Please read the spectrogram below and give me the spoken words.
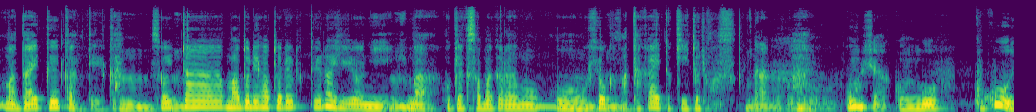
まあ大空間っていうか、うん、そういった間取りが取れるっていうのは非常に、うん、まあお客様からも評価が高いと聞いております。なるほど。御社今後ここを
